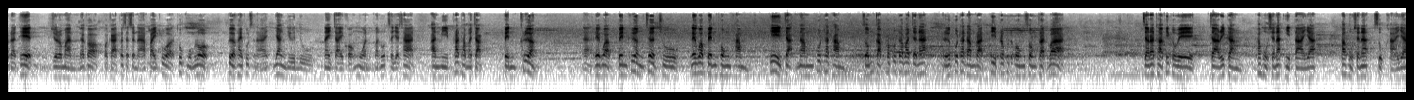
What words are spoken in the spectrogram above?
ประเทศ เยอรมัน แล้วก็ประกาศพระศาสนาไปทั่วทุกมุมโลก เพื่อให้พุทธศาสนายั่งยืนอยู่ในใจของมวลมนุษยชาติ อันมีพระธรรมจักรเป็นเครื่องอเรียกว่าเป็นเครื่องเชิดชู เรียกว่าเป็นธงธรรมที่จะนำพุทธธรรม สมกับพระพุทธวจนะ หรือพุทธดำรัสที่พระพุทธองค์ทรงตรัสว่า จารถาพิกเว จาริกังพระหูชนะหิตายะพระหูชนะสุขายะ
